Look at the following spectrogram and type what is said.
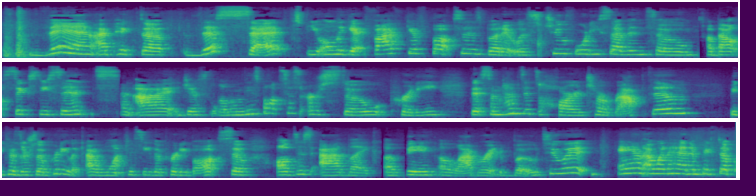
Then I picked up this set. You only get five gift boxes, but it was $2.47, so about 60 cents. And I just love them. These boxes are so pretty that sometimes it's hard to wrap them because they're so pretty. Like I want to see the pretty box. So I'll just add like a big elaborate bow to it. And I went ahead and picked up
